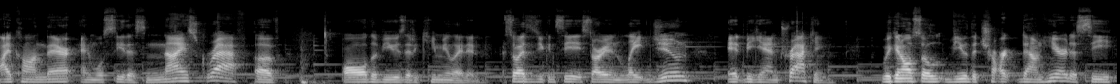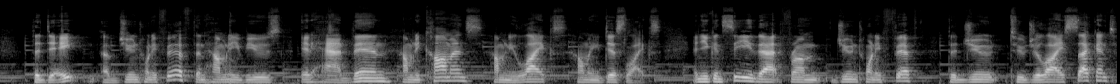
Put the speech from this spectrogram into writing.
icon there and we'll see this nice graph of all the views that accumulated. So as you can see, it started in late June, it began tracking. We can also view the chart down here to see the date of June 25th and how many views it had then, how many comments, how many likes, how many dislikes. And you can see that from June 25th to June to July 2nd,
